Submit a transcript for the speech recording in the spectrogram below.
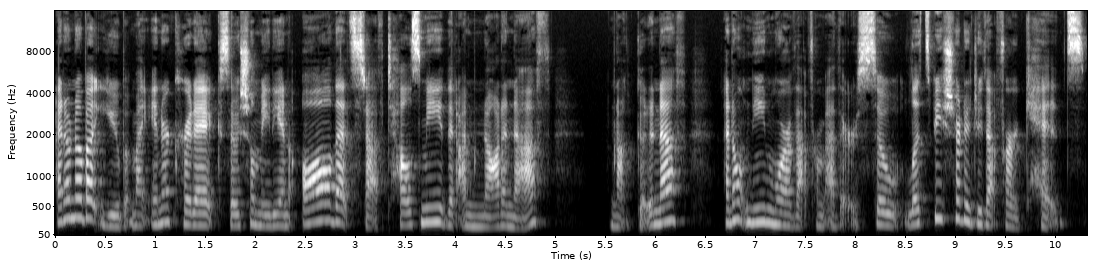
I don't know about you, but my inner critic, social media, and all that stuff tells me that I'm not enough, I'm not good enough. I don't need more of that from others. So let's be sure to do that for our kids.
